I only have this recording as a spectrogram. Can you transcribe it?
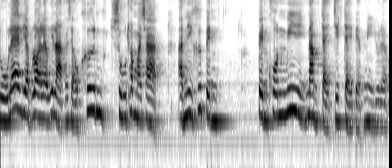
ดูแลเรียบร้อยแล้วอีหลาก็จะเอาขึ้นสู่ธรรมชาติ อันนี้คือเป็นเป็นคนมีน้ำใจจิตใจแบบนี้อยู่แล้ว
